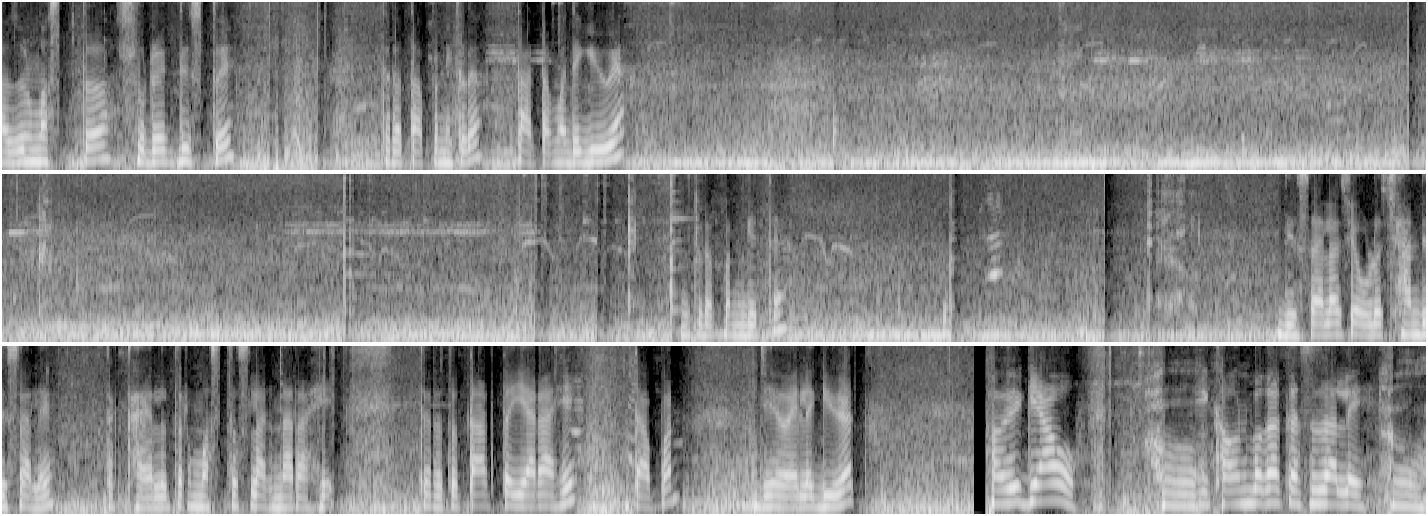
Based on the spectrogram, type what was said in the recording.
अजून मस्त सुरेख दिसतोय तर आता आपण इकडं ताटामध्ये घेऊया इकडं पण घेते. दिसायलाच एवढं छान दिसायला तर खायला तर मस्तच लागणार आहे. तर आता ताट तयार आहे. तर आपण जेवायला घेऊयात. हवे घ्या हो. हो. हे खाऊन बघा कसं झालंय. हो.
